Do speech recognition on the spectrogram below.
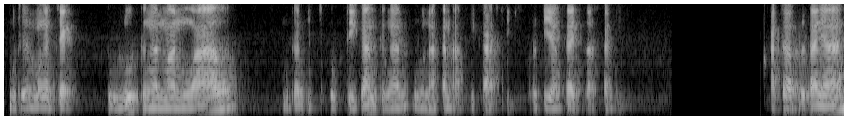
kemudian mengecek dulu dengan manual, kemudian dibuktikan dengan menggunakan aplikasi, seperti yang saya jelaskan ini. Ada pertanyaan?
